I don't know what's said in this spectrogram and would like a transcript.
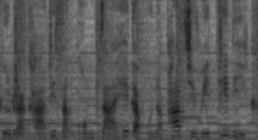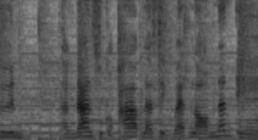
คือราคาที่สังคมจ่ายให้กับคุณภาพชีวิตที่ดีขึ้น ทั้งด้านสุขภาพและสิ่งแวดล้อมนั่นเอง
